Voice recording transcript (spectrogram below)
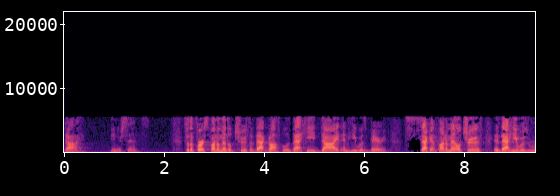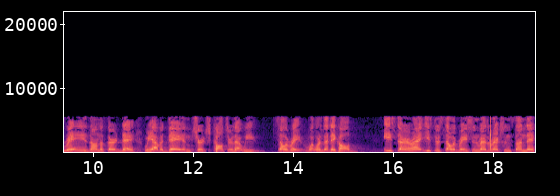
die in your sins. So the first fundamental truth of that gospel is that he died and he was buried. Second fundamental truth is that he was raised on the third day. We have a day in church culture that we celebrate. What, what is that day called? Easter, right? Easter celebration, Resurrection Sunday.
